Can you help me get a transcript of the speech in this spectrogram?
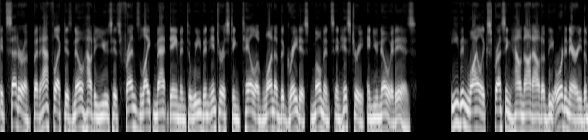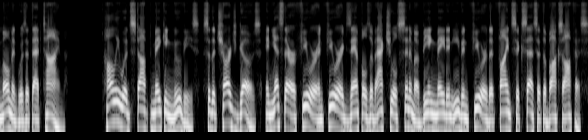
etc., but Affleck does know how to use his friends like Matt Damon to weave an interesting tale of one of the greatest moments in history, and you know it is. Even while expressing how not out of the ordinary the moment was at that time. Hollywood stopped making movies, so the charge goes, and yes there are fewer and fewer examples of actual cinema being made and even fewer that find success at the box office.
